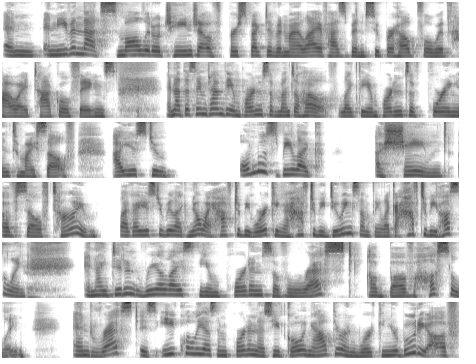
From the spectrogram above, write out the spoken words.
And and even that small little change of perspective in my life has been super helpful with how i tackle things. And at the same time the importance of mental health like the importance of pouring into myself. I used to almost be like ashamed of self time. Like I used to be like, no, I have to be working. I have to be doing something. Like I have to be hustling. And I didn't realize the importance of rest above hustling. And rest is equally as important as you going out there and working your booty off.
